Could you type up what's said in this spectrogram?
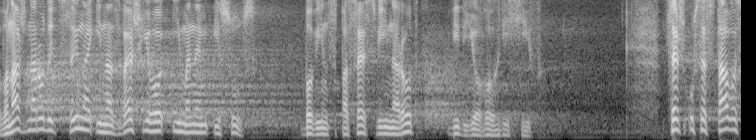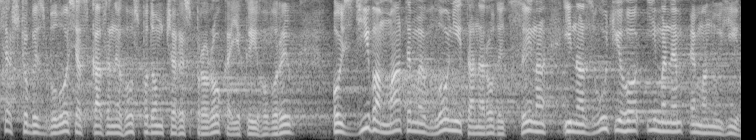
Вона ж народить сина і назвеш його іменем Ісус, бо Він спасе свій народ від його гріхів. Це ж усе сталося, щоби збулося сказане Господом через пророка, який говорив: ось діва матиме в лоні та народить сина, і назвуть його іменем Еммануїл,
